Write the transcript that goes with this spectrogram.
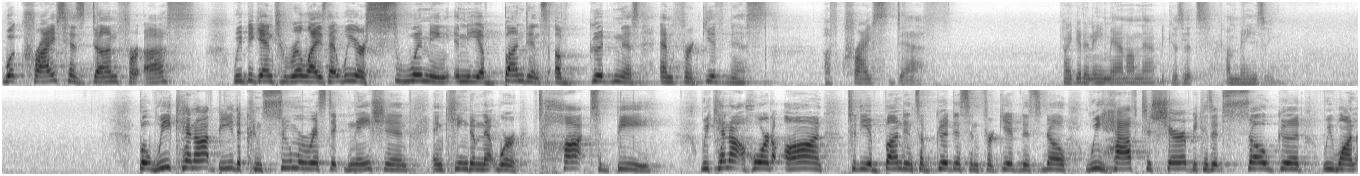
what Christ has done for us, we begin to realize that we are swimming in the abundance of goodness and forgiveness of Christ's death. Can I get an amen on that? Because it's amazing. But we cannot be the consumeristic nation and kingdom that we're taught to be. We cannot hoard on to the abundance of goodness and forgiveness. No, we have to share it because it's so good. We want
